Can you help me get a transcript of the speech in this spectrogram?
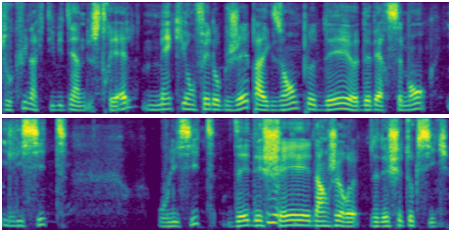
d'aucune activité industrielle, mais qui ont fait l'objet, par exemple, des euh, déversements illicites ou licites des déchets dangereux, des déchets toxiques.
